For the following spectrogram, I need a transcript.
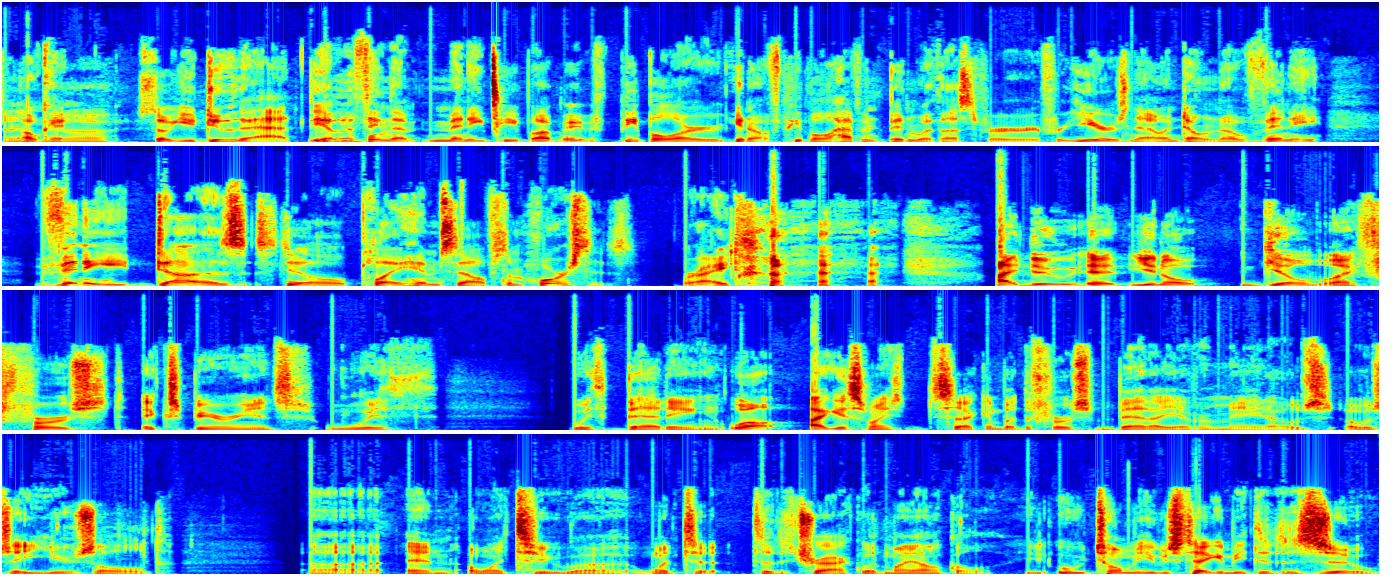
And, okay, Uh, so you do that. The Mm-hmm. other thing that many people, I mean, if people are, you know, if people haven't been with us for for years now and don't know Vinny, Vinny does still play himself some horses, right? I do. Uh, you know, Gil, my first experience with with betting. Well, I guess my second, but the first bet I ever made, I was I was eight years old, uh, and I went to uh, went to, to the track with my uncle, who told me he was taking me to the zoo.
